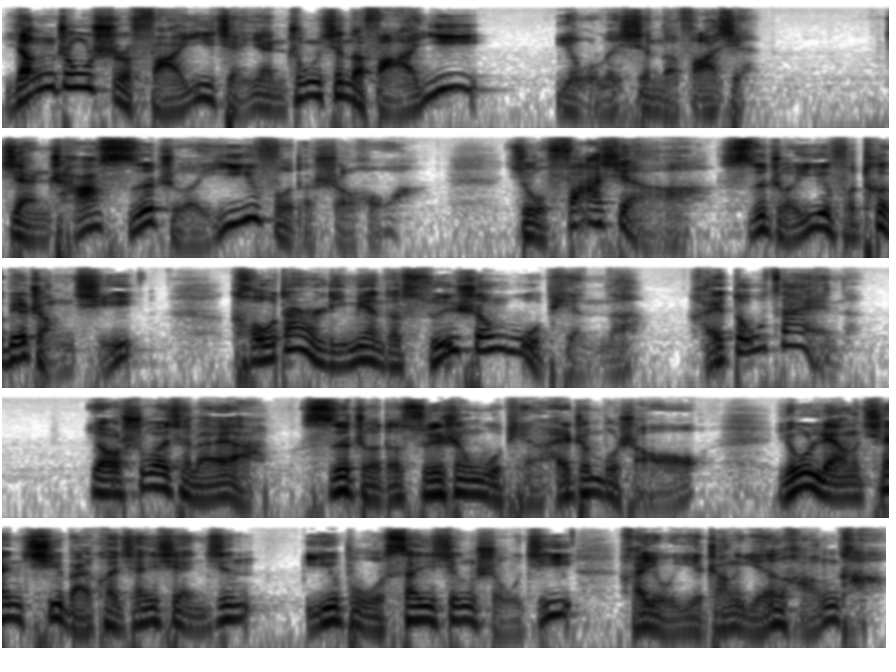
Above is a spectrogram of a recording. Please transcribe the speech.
扬州市法医检验中心的法医有了新的发现。检查死者衣服的时候啊，就发现啊，死者衣服特别整齐，口袋里面的随身物品呢。还都在呢。要说起来啊，死者的随身物品还真不少，有两千七百块钱现金，一部三星手机，还有一张银行卡。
